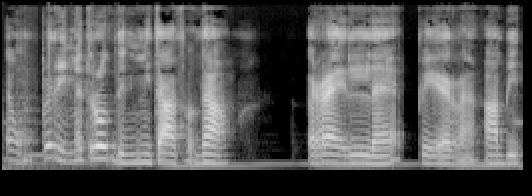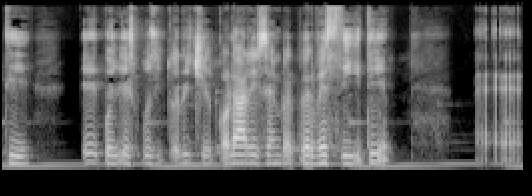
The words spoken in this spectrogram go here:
è un perimetro delimitato da relle per abiti e quegli espositori circolari sempre per vestiti eh,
